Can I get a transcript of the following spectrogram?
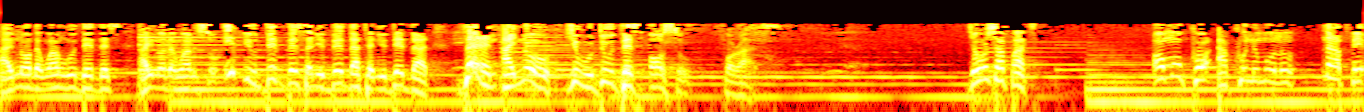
Are you not the one who did this? Are you not the one? So if you did this and you did that and you did that, then I know you will do this also for us. Jehoshaphat, ọmụkọ akụnimu no na afei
